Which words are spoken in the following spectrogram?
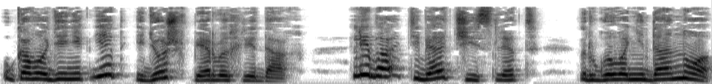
У кого денег нет, идешь в первых рядах. Либо тебя отчислят, другого не дано.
